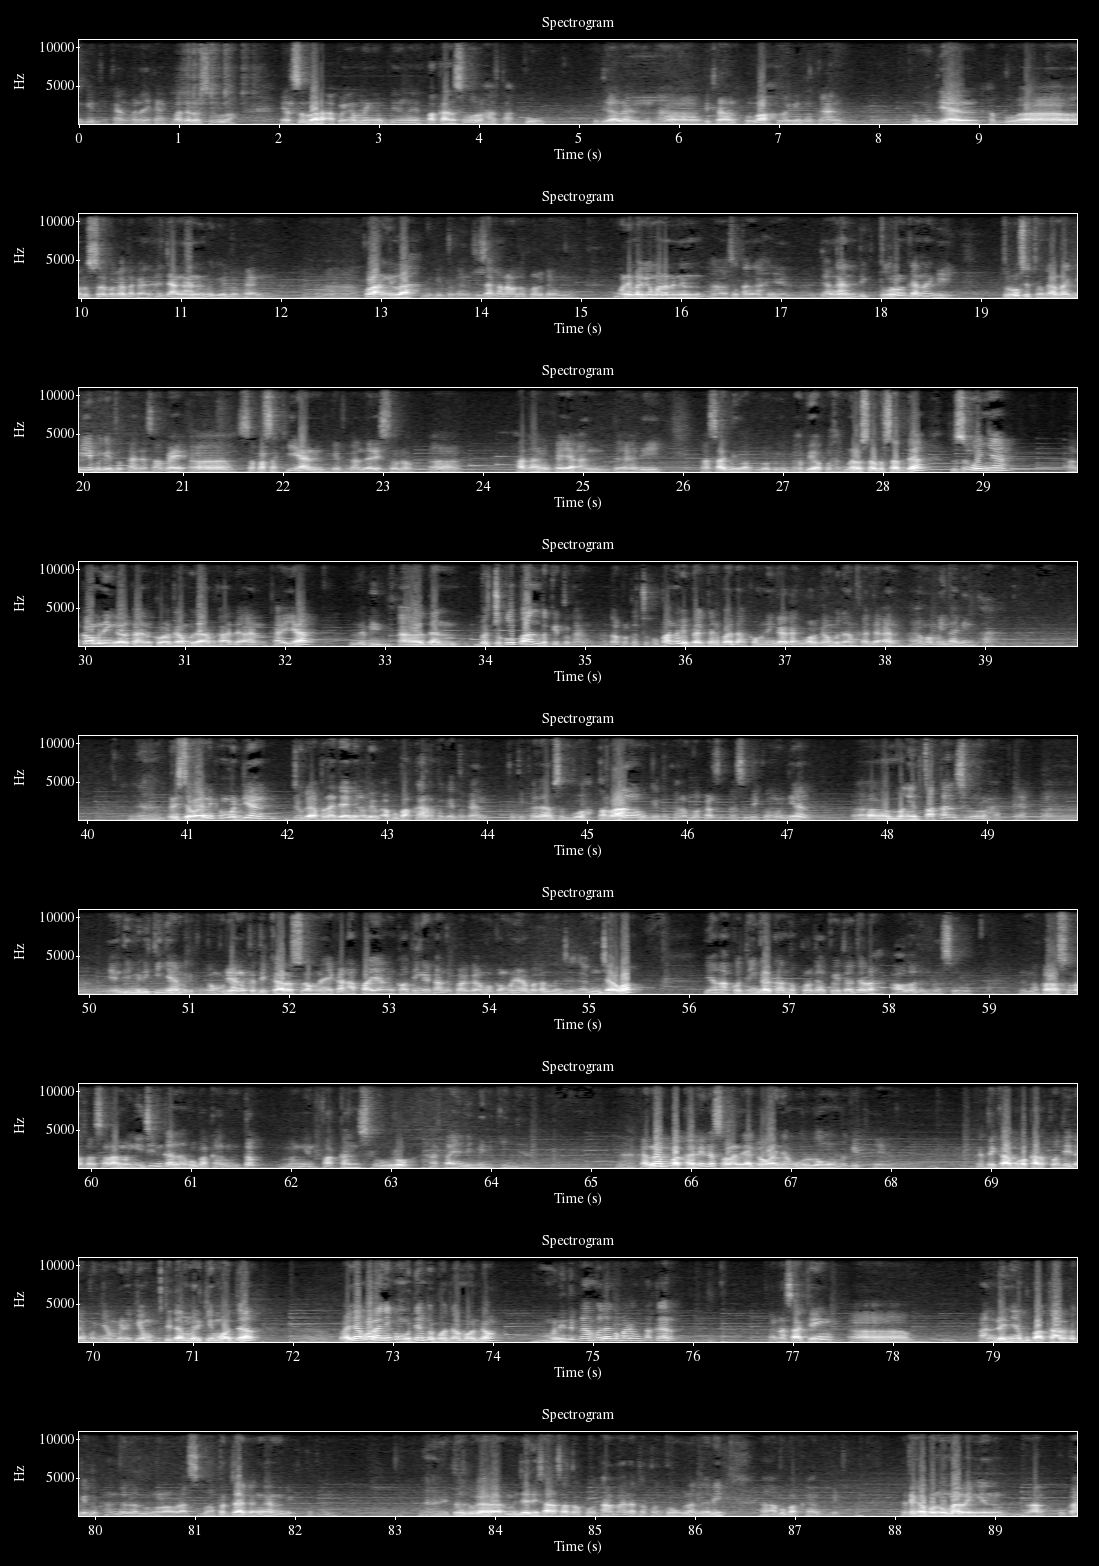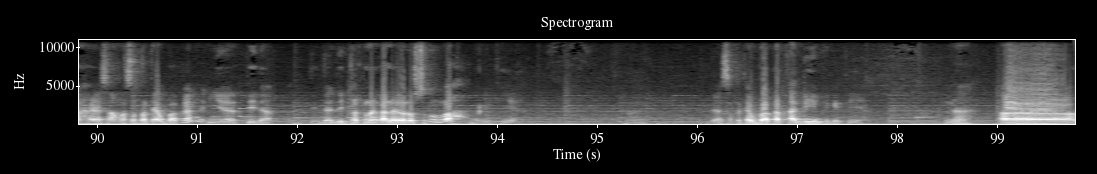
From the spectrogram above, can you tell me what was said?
begitu kan menanyakan kepada Rasulullah ya Rasulullah aku yang menginfakkan seluruh hartaku di jalan uh, jalan Allah begitu kan. Kemudian Abu uh, Rasulullah mengatakan jangan begitu kan. Uh, kurangilah begitu kan. Sisakan untuk keluargamu kemudian bagaimana dengan uh, setengahnya jangan diturunkan lagi terus diturunkan lagi begitu kan sampai uh, sepersekian begitu kan dari seluruh uh, harta kekayaan dari Sa'ad bin Abi Waqqas bersabda sesungguhnya engkau meninggalkan keluargamu dalam keadaan kaya lebih uh, dan bercukupan begitu kan atau berkecukupan lebih baik daripada engkau meninggalkan keluargamu dalam keadaan uh, meminta-minta. Nah, peristiwa ini kemudian juga pernah dialami oleh Abu Bakar begitu kan ketika dalam sebuah perang begitu kan Abu Bakar sedih kemudian uh, menginfakkan seluruh harta uh, yang dimilikinya begitu. Kemudian ketika Rasulullah menanyakan apa yang engkau tinggalkan untuk keluargamu, kemudian Abu Bakar menjawab, yang aku tinggalkan untuk keluargaku itu adalah Allah dan Rasul. Dan maka Rasulullah SAW mengizinkan Abu Bakar untuk menginfakkan seluruh harta yang dimilikinya. Nah, karena Abu Bakar ini adalah seorang jagawan yang ulung begitu ya. Ketika Abu Bakar pun tidak punya memiliki tidak memiliki modal, banyak orang yang kemudian berbondong-bondong menitipkan modal kepada Abu Bakar. Karena saking uh, pandainya Abu Bakar begitu kan dalam mengelola sebuah perdagangan begitu kan. Nah, itu juga menjadi salah satu keutamaan ataupun keunggulan dari uh, Abu Bakar begitu. Ketika pun Umar ingin melakukan hal yang sama seperti Abu Bakar, ya tidak tidak diperkenankan dari Rasulullah begitu ya. Nah, tidak seperti Abu Bakar tadi begitu ya. Nah, uh,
